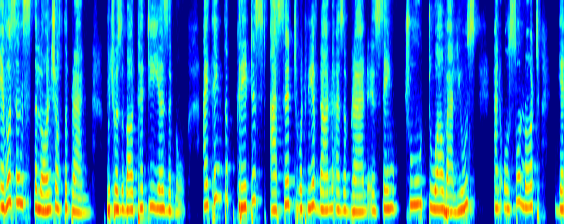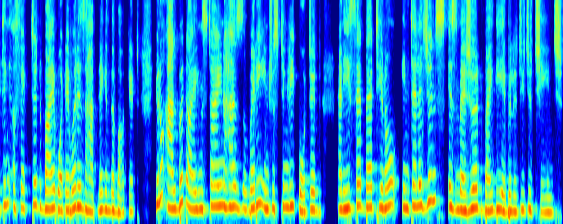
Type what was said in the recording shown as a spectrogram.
ever since the launch of the brand, which was about 30 years ago. I think the greatest asset, what we have done as a brand is saying true to our values and also not getting affected by whatever is happening in the market. You know, Albert Einstein has very interestingly quoted, and he said that, you know, intelligence is measured by the ability to change.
